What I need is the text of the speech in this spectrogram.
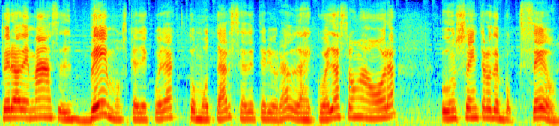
Pero además vemos que la escuela como tal se ha deteriorado. Las escuelas son ahora un centro de boxeo.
